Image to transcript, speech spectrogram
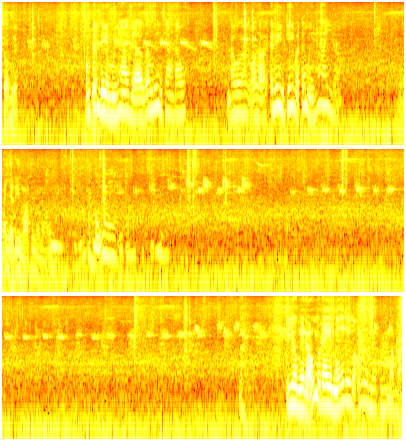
sớm vậy ông tính đi là 12 giờ rồi biết làm sao đâu đâu gọi lại "Ê, đi làm chi mà tới 12 giờ Nãy giờ đi mỏi thế mà nội ừ. phải ngủ nghe đi. Vô mẹ đổ vô đây mẹ lấy cái gỗ mẹ mà bận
